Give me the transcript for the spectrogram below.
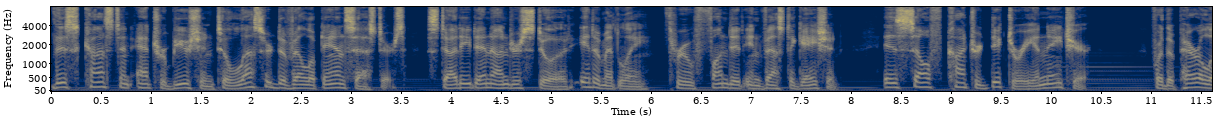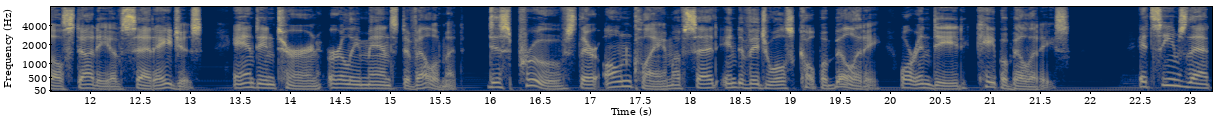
this constant attribution to lesser developed ancestors, studied and understood intimately through funded investigation, is self-contradictory in nature. For the parallel study of said ages, and in turn early man's development, disproves their own claim of said individual's culpability or indeed capabilities. It seems that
